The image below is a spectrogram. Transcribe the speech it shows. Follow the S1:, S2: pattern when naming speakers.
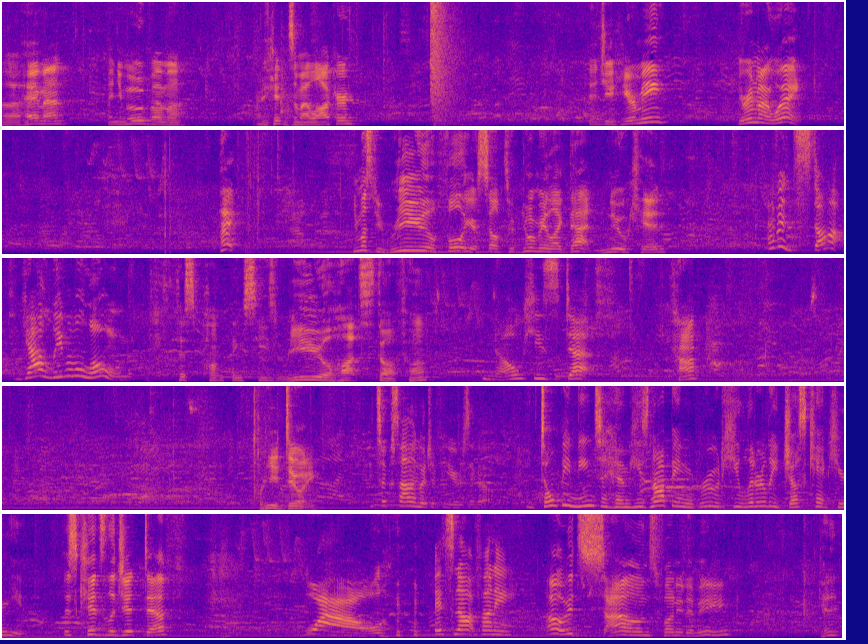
S1: Uh, hey man, can you move? I'm uh, trying to my locker. Did you hear me? You're in my way. Hey! You must be real full of yourself to ignore me like that, new kid.
S2: Evan, stop. Yeah, leave him alone.
S1: This punk thinks he's real hot stuff, huh?
S2: No, he's deaf.
S1: Huh? What are you doing?
S2: I took sign language a few years ago.
S3: Don't be mean to him. He's not being rude. He literally just can't hear you.
S1: This kid's legit deaf? Wow!
S2: It's not funny.
S1: oh, it sounds funny to me. Get it?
